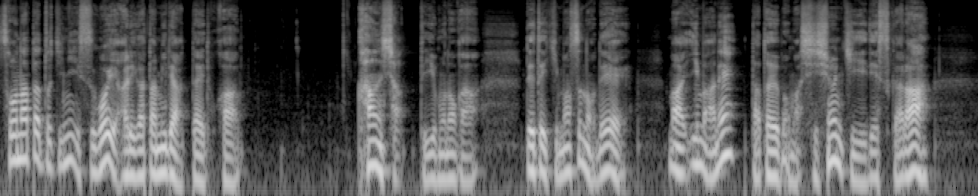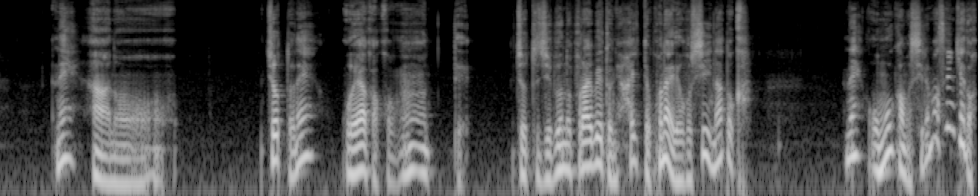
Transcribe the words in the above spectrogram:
そうなった時にすごいありがたみであったりとか感謝っていうものが出てきますのでまあ今ね例えばま思春期ですからねあのちょっとね親がこううんってちょっと自分のプライベートに入ってこないでほしいなとかね思うかもしれませんけど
